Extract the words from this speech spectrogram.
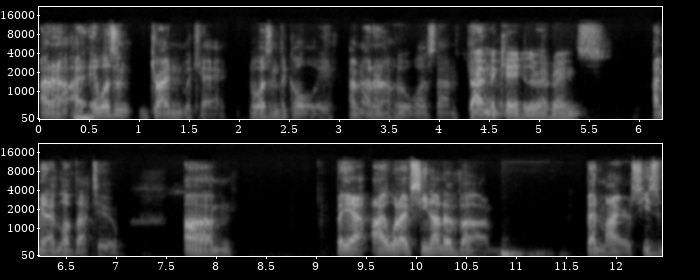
I don't know. I, it wasn't Dryden McKay. It wasn't the goalie. I, I don't know who it was then. Dryden McKay to the Red Wings. I mean, I'd love that too. Um, but yeah, I what I've seen out of um, Ben Meyers, he's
